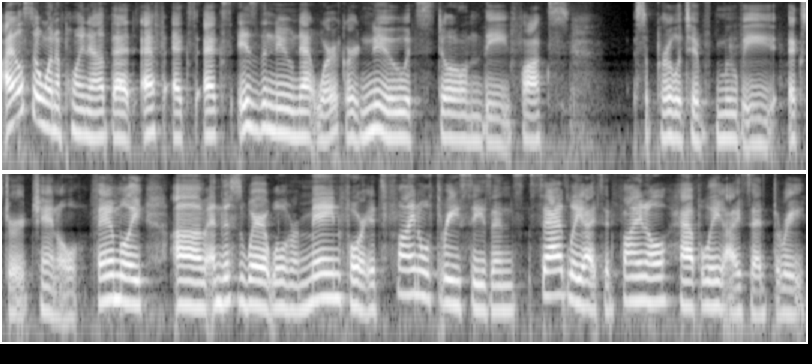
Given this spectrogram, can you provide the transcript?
I also want to point out that FXX is the new network, or new, it's still on the Fox superlative movie extra channel family. Um, and this is where it will remain for its final three seasons. Sadly, I said final. Happily, I said three.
